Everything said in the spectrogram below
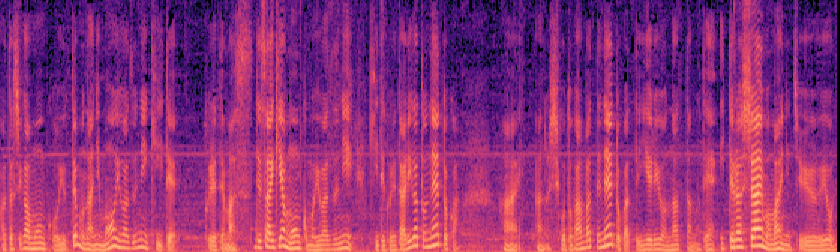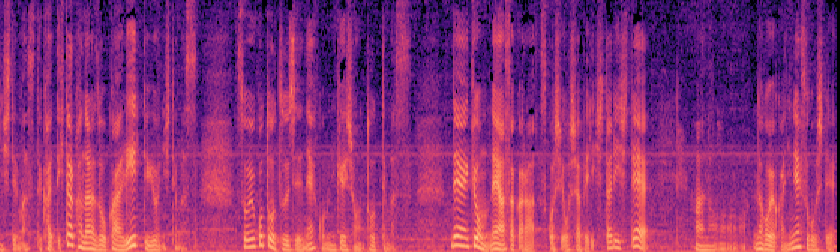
私が文句を言っても何も言わずに聞いてくれてます。で最近は文句も言わずに聞いてくれてありがとうねとか、はい、あの仕事頑張ってねとかって言えるようになったので「いってらっしゃい」も毎日言うようにしてます。で帰ってきたら必ず「お帰り」っていうようにしてます。そういうことを通じてねコミュニケーションをとってます。で今日もね朝から少しおしゃべりしたりしてあの和やかにね過ごして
